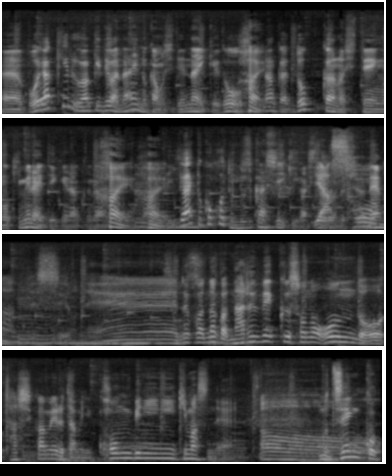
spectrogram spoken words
えー、ぼやけるわけではないのかもしれないけど、はい、なんかどっかの視点を決めないといけなくなる、はいはい、意外とここって難しい気がしてるんですよね。そうなんですよね。だからなんかなるべくその温度を確かめるためにコンビニに行きますね。もう全国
